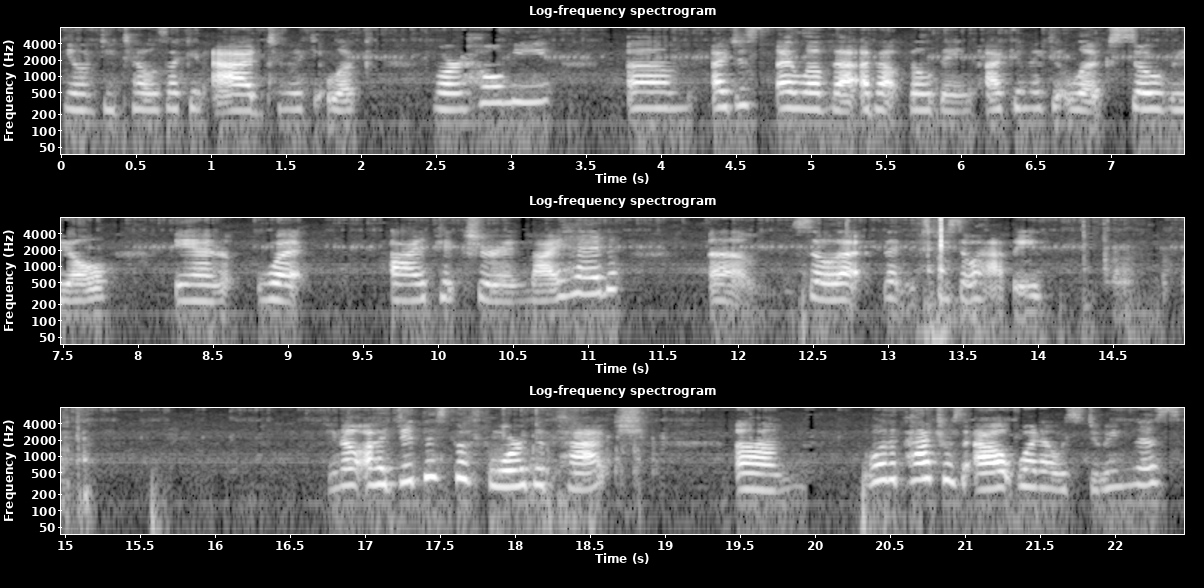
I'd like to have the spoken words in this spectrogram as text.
you know, details I can add to make it look more homey. Um, I just, I love that about building. I can make it look so real and what I picture in my head. Um, so that, that makes me so happy. You know, I did this before the patch. Um, well, the patch was out when I was doing this,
